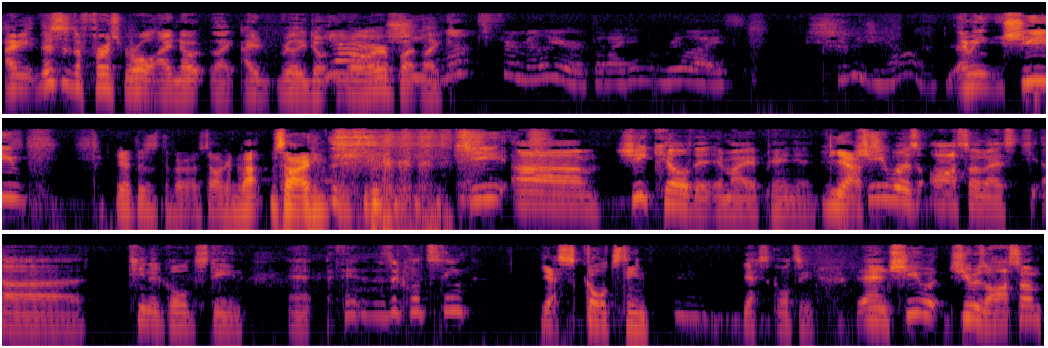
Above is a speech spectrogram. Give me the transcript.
I mean, this is the first role I know. Like, I really don't yeah, know her, but she like, looked familiar, but I didn't realize she was young. I mean, she Yeah, this is the photo I was talking about. I'm sorry. she um she killed it in my opinion. Yeah, she was awesome as uh, Tina Goldstein, and I think is it Goldstein? yes, Goldstein. Yes, Goldstein, and she was she was awesome.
